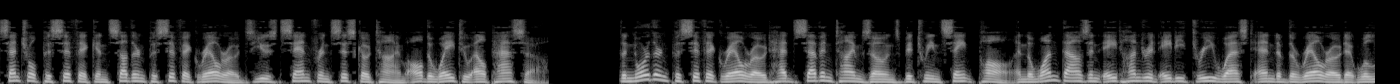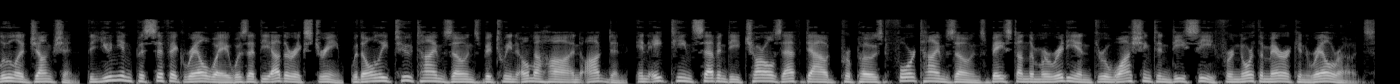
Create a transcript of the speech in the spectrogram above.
Central Pacific and Southern Pacific Railroads used San Francisco time all the way to El Paso. The Northern Pacific Railroad had seven time zones between St. Paul and the 1883 west end of the railroad at Wallula Junction. The Union Pacific Railway was at the other extreme, with only two time zones between Omaha and Ogden. In 1870, Charles F. Dowd proposed four time zones based on the meridian through Washington, D.C. for North American railroads.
